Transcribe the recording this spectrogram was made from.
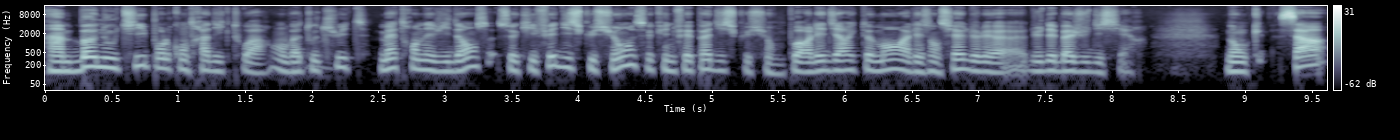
un bon outil pour le contradictoire. On va tout de suite mettre en évidence ce qui fait discussion et ce qui ne fait pas discussion, pour aller directement à l'essentiel du débat judiciaire. Donc ça,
